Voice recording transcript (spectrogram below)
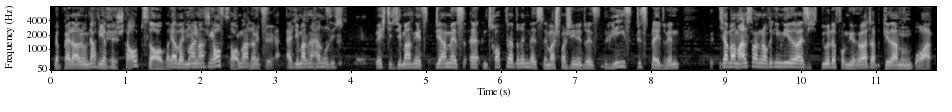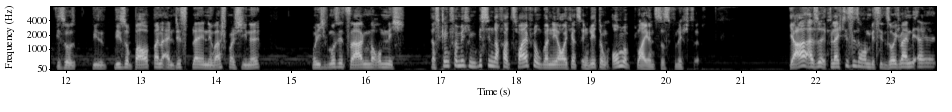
Ich habe keine Ahnung. Ihr habt einen Staubsauger. Ja, aber die machen, jetzt, die, Staubsauger, machen ne? jetzt, äh, die machen an sich, richtig, die machen jetzt, die haben jetzt äh, einen Trockner drin, da ist eine Waschmaschine drin, ist ein riesiges Display drin. Ich habe am Anfang noch irgendwie, als ich nur davon gehört habe, gedacht, boah, wieso, wieso, wieso baut man ein Display in eine Waschmaschine? Und ich muss jetzt sagen, warum nicht? Das klingt für mich ein bisschen nach Verzweiflung, wenn ihr euch jetzt in Richtung Home Appliances flüchtet. Ja, also vielleicht ist es auch ein bisschen so. Ich meine, äh,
